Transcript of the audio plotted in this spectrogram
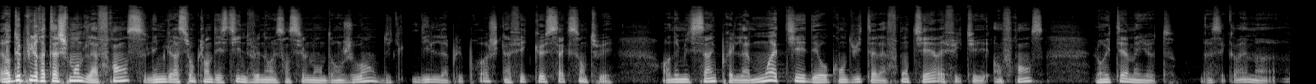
Alors depuis le rattachement de la France, l'immigration clandestine venant essentiellement d'Anjouan, d'île la plus proche, n'a fait que s'accentuer. En 2005, près de la moitié des reconduites à la frontière effectuées en France l'ont été à Mayotte. Ben, C'est quand même euh,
